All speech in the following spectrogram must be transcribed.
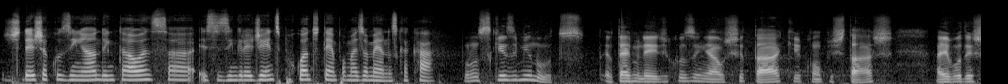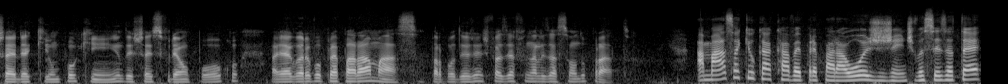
A gente deixa cozinhando então essa, esses ingredientes por quanto tempo mais ou menos, Cacá? Por uns 15 minutos. Eu terminei de cozinhar o shiitake com pistache Aí eu vou deixar ele aqui um pouquinho, deixar esfriar um pouco. Aí agora eu vou preparar a massa, para poder a gente fazer a finalização do prato. A massa que o Cacá vai preparar hoje, gente, vocês até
